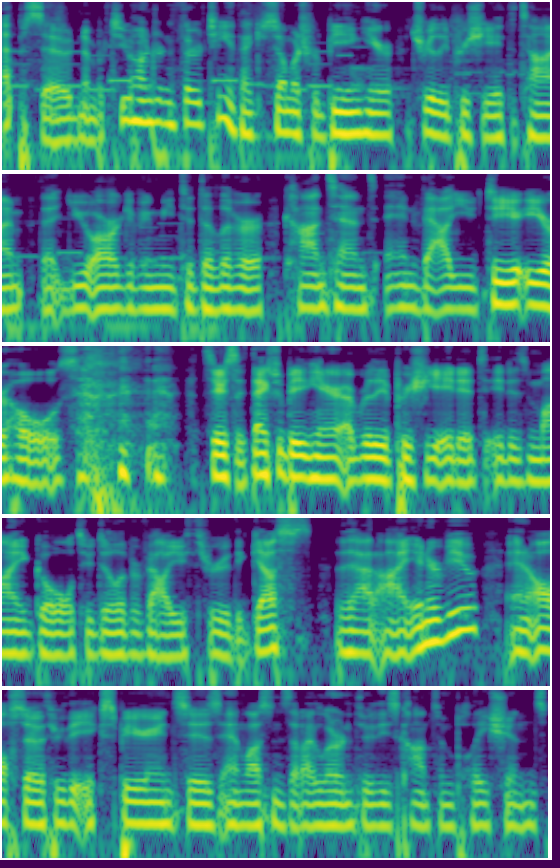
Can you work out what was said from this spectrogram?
episode number 213. Thank you so much for being here. I truly appreciate the time that you are giving me to deliver content and value to your ear holes. Seriously, thanks for being here. I really appreciate it. It is my goal to deliver value through the guests that I interview and also through the experiences and lessons that I learn through these contemplations,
